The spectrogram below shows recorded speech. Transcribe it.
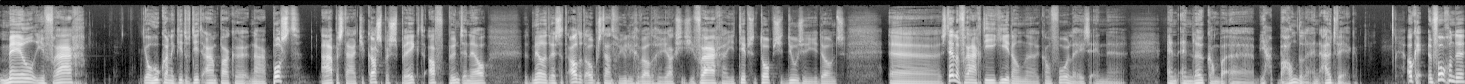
mail, je vraag. Joh, hoe kan ik dit of dit aanpakken naar post apenstaartje kasperspreektaf.nl. Het mailadres dat altijd open staat voor jullie geweldige reacties. Je vragen, je tips en tops, je do's en je don'ts. Eh, stel een vraag die ik hier dan eh, kan voorlezen en, eh, en, en leuk kan ja, behandelen en uitwerken. Oké, een volgende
